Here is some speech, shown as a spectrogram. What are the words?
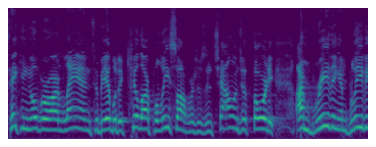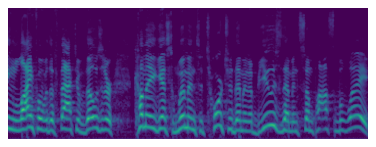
taking over our land to be able to kill our police officers and challenge authority. I'm breathing and breathing life over the fact of those that are coming against women to torture them and abuse them in some possible way.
